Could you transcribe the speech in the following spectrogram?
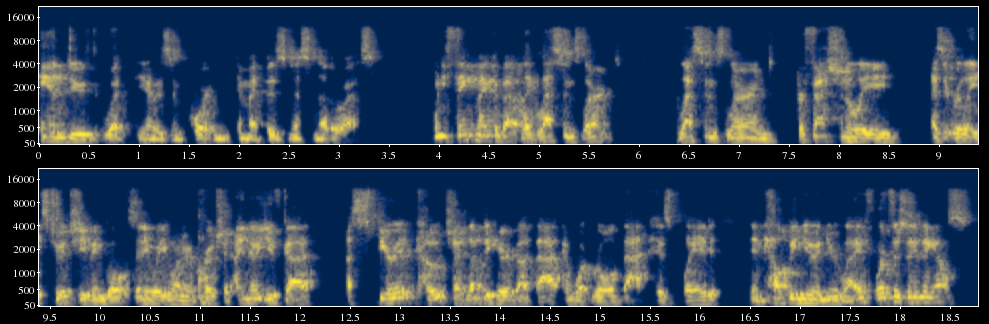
and do what you know is important in my business and otherwise? When you think, Mike, about like lessons learned, lessons learned professionally as it relates to achieving goals, any way you want to approach it. I know you've got a spirit coach. I'd love to hear about that and what role that has played in helping you in your life, or if there's anything else.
